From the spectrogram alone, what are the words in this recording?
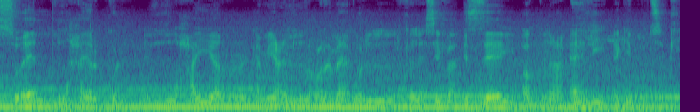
السؤال اللي حير الكل اللي حير جميع العلماء والفلاسفة إزاي أقنع أهلي أجيب موتوسيكل؟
